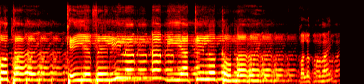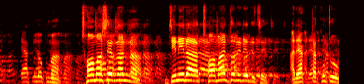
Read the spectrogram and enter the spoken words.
কোথায়? খেয়ে ফেলিলাম আমি এক লোকমায় কলকমা ভাই? এক লোকমা, ছ মাসের রান্না। জেনেরা ছ মাস ধরে রেঁধেছে। আর একটা কুটুম,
